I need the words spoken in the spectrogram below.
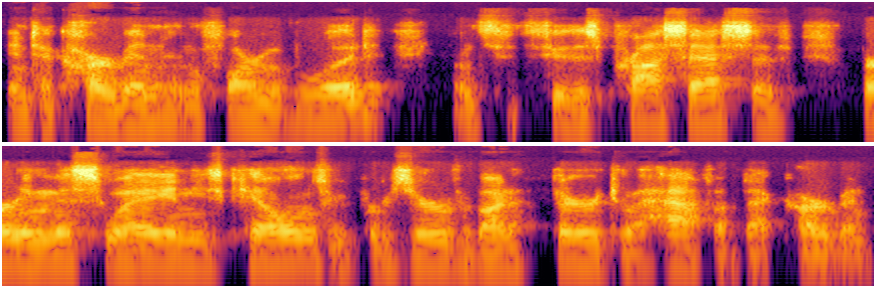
into carbon in the form of wood. And through this process of burning this way in these kilns, we preserve about a third to a half of that carbon.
